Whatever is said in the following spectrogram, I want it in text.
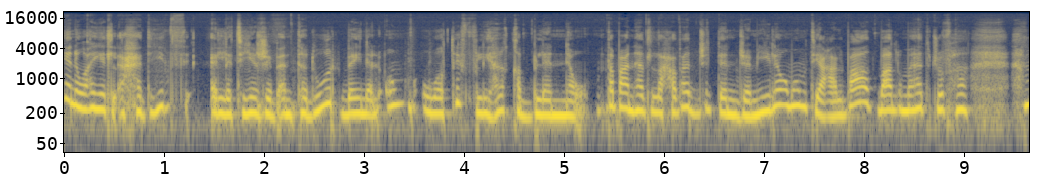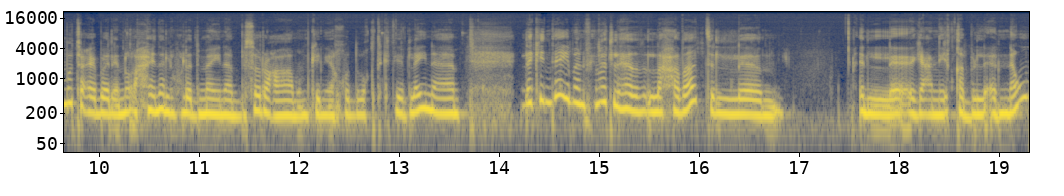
هي نوعية الأحاديث التي يجب أن تدور بين الأم وطفلها قبل النوم؟ طبعا هذه اللحظات جدا جميلة وممتعة. البعض بعض الأمهات تشوفها متعبة لأنه أحيانا الولد ما ينام بسرعة ممكن يأخذ وقت كثير لينام لكن دائما في مثل هذه اللحظات ال- ال- يعني قبل النوم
